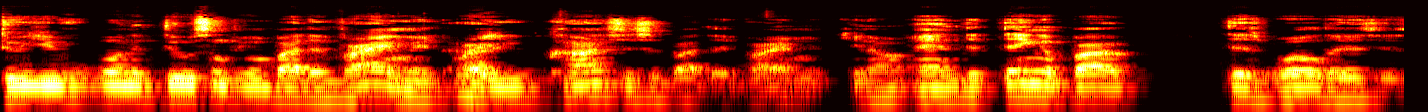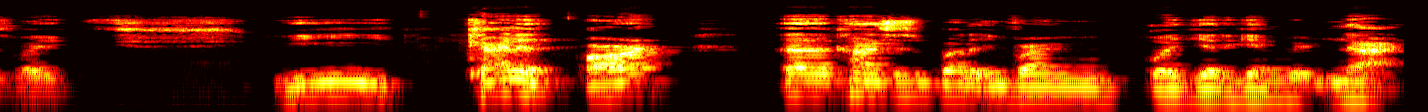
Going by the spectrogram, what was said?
do you want to do something about the environment? Are you conscious about the environment? You know, and the thing about this world is, is like, we kind of are uh, conscious about the environment, but yet again, we're not.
